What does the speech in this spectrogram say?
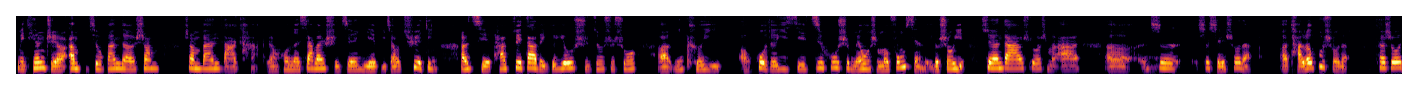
每天只要按部就班的上上班打卡，然后呢，下班时间也比较确定，而且它最大的一个优势就是说，啊，你可以呃获得一些几乎是没有什么风险的一个收益。虽然大家说什么啊，呃，是是谁说的？呃，塔勒布说的。他说：“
